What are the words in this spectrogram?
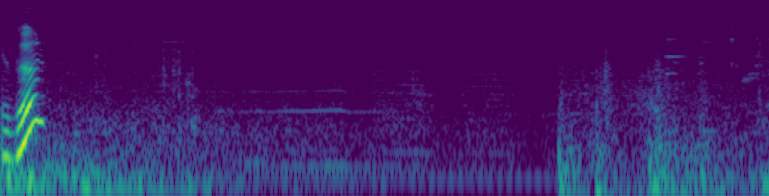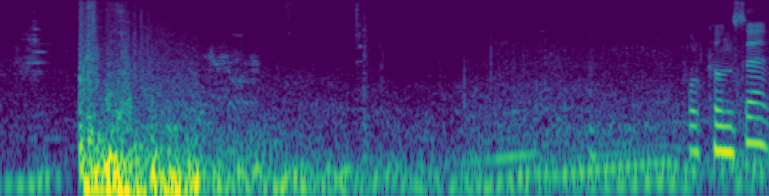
You good? Kunse.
